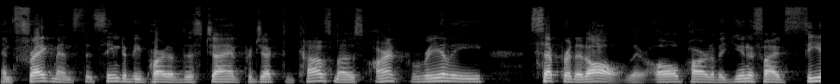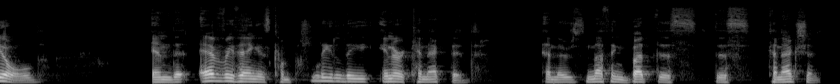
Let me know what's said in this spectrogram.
and fragments that seem to be part of this giant projected cosmos aren't really separate at all. They're all part of a unified field, and that everything is completely interconnected, and there's nothing but this this connection.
